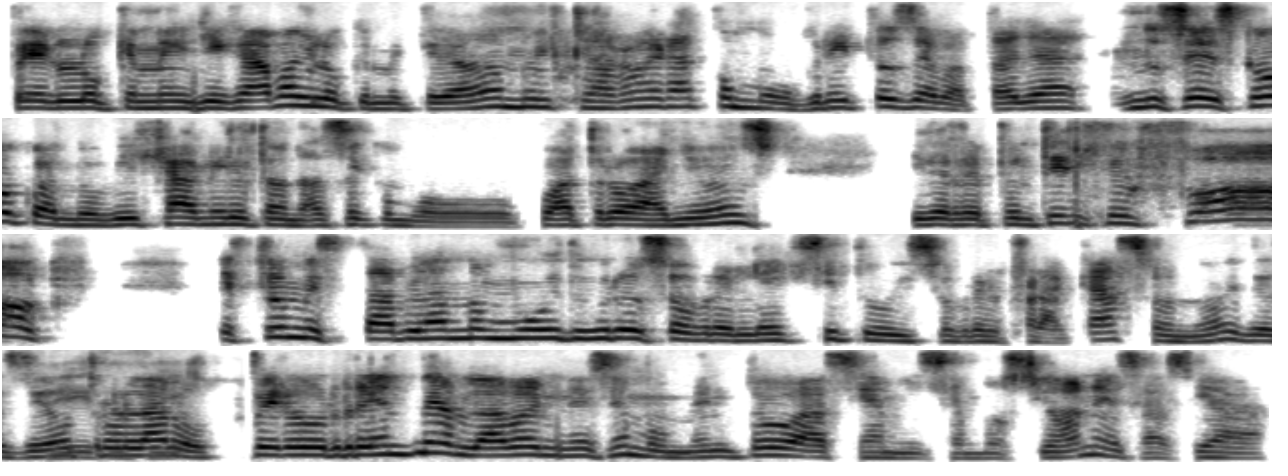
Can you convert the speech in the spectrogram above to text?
pero lo que me llegaba y lo que me quedaba muy claro era como gritos de batalla. No sé, es como cuando vi Hamilton hace como cuatro años y de repente dije, fuck, esto me está hablando muy duro sobre el éxito y sobre el fracaso, ¿no? Y desde otro lado. Pero Rent me hablaba en ese momento hacia mis emociones, hacia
